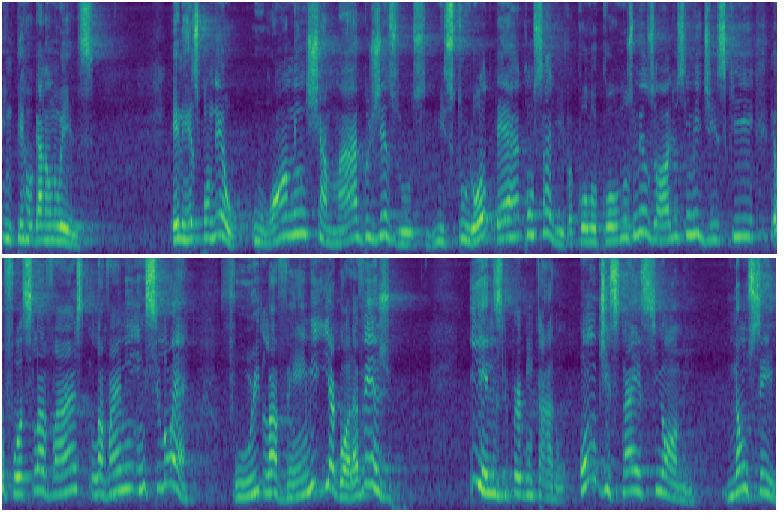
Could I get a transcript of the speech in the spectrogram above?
interrogaram eles. Ele respondeu: O homem chamado Jesus misturou terra com saliva, colocou nos meus olhos e me disse que eu fosse lavar, lavar-me em Siloé. Fui, lavei-me e agora vejo. E eles lhe perguntaram: Onde está esse homem? Não sei,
